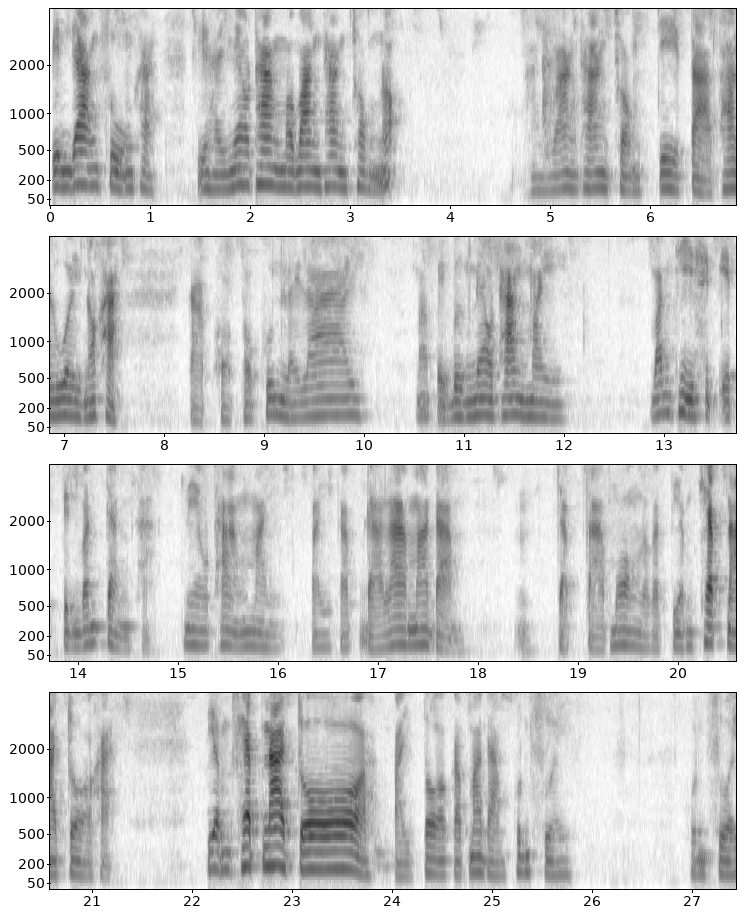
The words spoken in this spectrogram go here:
เป็นอย่างสูงค่ะ ที่ให้แนวทางมาวางทางช่องเนาะให้วางทางช่องเจตาพารวยเนาะค่ะกราบขอบพระคุณหลายๆ มาไปเบิ่งแนวทางใหม่ วันที่สิบเอ็ดเป็นวันจันทร์ค่ะ แนวทางใหม่ไปกับดารามาดามอืมจับตามองแล้วก็เตรียมแคปหน้าจอค่ะ เตรียมแคปหน้าจอ ไปต่อกับมาดามคนสวย คนสวย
